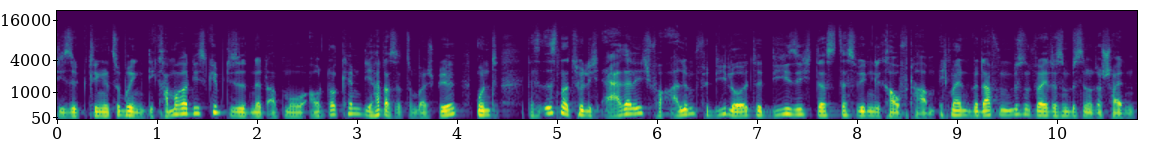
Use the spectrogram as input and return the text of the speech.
diese Klingel zu bringen. Die Kamera, die es gibt, diese NetAtmo Outdoor Cam, die hat das ja zum Beispiel. Und das ist natürlich ärgerlich, vor allem für die Leute, die sich das deswegen gekauft haben. Ich meine, wir dürfen, müssen vielleicht das ein bisschen unterscheiden.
